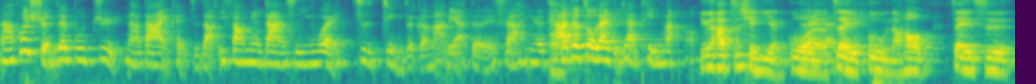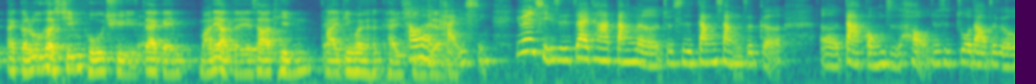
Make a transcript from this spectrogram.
那会选这部剧，那大家也可以知道，一方面当然是因为致敬这个玛利亚·德雷莎，因为他就坐在底下听嘛。哦因为他之前演过了这一部，然后这一次哎格鲁克新谱曲再给玛利亚德雷莎听，对他一定会很开心。他会很开心，因为其实，在他当了就是当上这个呃大公之后，就是坐到这个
